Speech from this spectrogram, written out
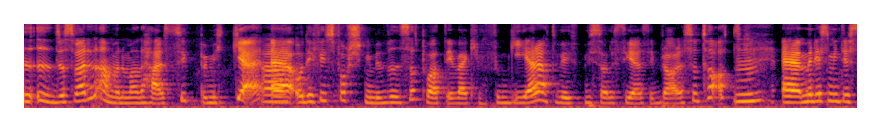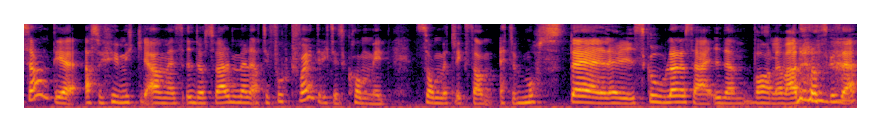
i idrottsvärlden använder man det här supermycket eh, och det finns forskning bevisat på att det verkligen fungerar att vi visualiserar sig bra resultat. Mm. Eh, men det som är intressant är alltså, hur mycket det används i idrottsvärlden men att det fortfarande inte riktigt kommit som ett, liksom, ett måste eller i skolan och så här, i den vanliga världen ska säga.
